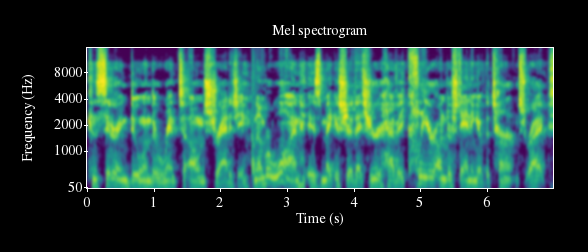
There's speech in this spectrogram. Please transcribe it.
considering doing the rent to own strategy. Number one is making sure that you have a clear understanding of the terms, right?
